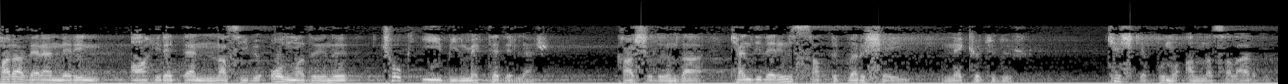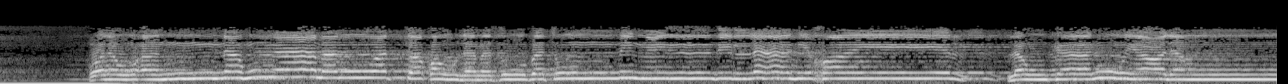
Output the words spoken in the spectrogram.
para verenlerin ahiretten nasibi olmadığını çok iyi bilmektedirler.'' Karşılığında kendilerini sattıkları şey ne kötüdür. Keşke bunu anlasalardı. وَلَوْ أَنَّهُمْ آمَنُوا وَاتَّقَوْا لَمَثُوبَةٌ مِّنْ عِندِ اللَّهِ خَيْرٌ لَوْ كَانُوا يَعْلَمُونَ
